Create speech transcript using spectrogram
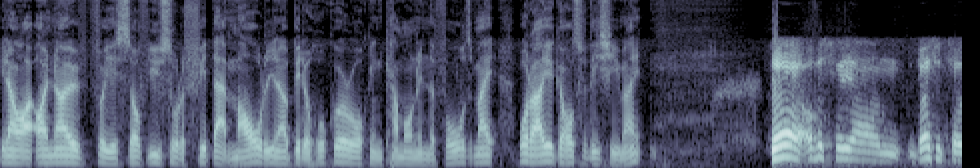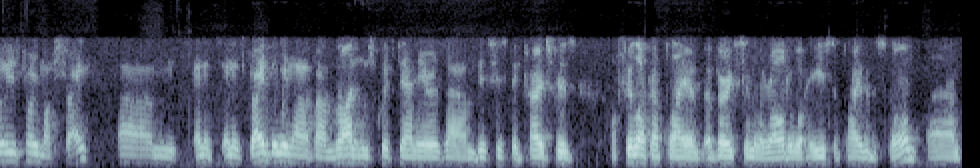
you know, I, I, know for yourself, you sort of fit that mould. You know, a bit of hooker or can come on in the forwards, mate. What are your goals for this year, mate? Yeah, obviously, um, versatility is probably my strength, um, and it's and it's great that we have um, Ryan Hinchcliffe down here as um, the assistant coach because I feel like I play a, a, very similar role to what he used to play with the Storm. Um,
